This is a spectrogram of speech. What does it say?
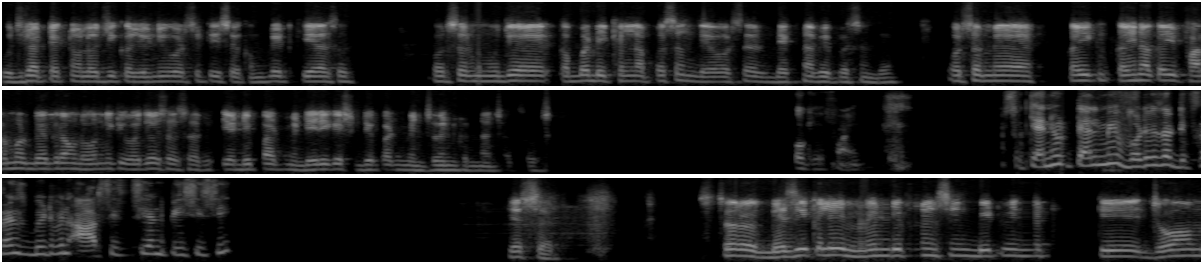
गुजरात टेक्नोलॉजिकल यूनिवर्सिटी से कंप्लीट किया है सर और सर मुझे कबड्डी खेलना पसंद है और सर देखना भी पसंद है और सर मैं कहीं कहीं ना कहीं फार्मर बैकग्राउंड होने की वजह से सर ये डिपार्टमेंट इरिगेशन डिपार्टमेंट ज्वाइन करना चाहता हूँ Okay, fine. So can you tell me what is the difference between RCC and PCC? Yes sir sir basically main difference in between कि जो हम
